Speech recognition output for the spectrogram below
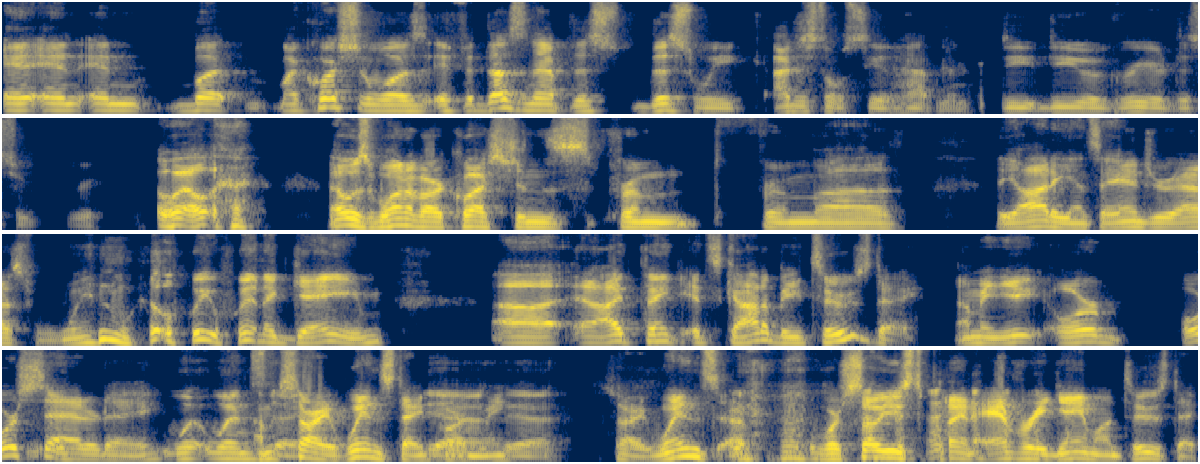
And, and, and but my question was, if it doesn't happen this this week, I just don't see it happening. Do you, do you agree or disagree? Well, that was one of our questions from from uh, the audience. Andrew asked, "When will we win a game?" Uh, and I think it's got to be Tuesday. I mean, you or or Saturday. Wednesday. I'm sorry, Wednesday. Yeah, pardon me. Yeah. Sorry, Wednesday. we're so used to playing every game on Tuesday.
